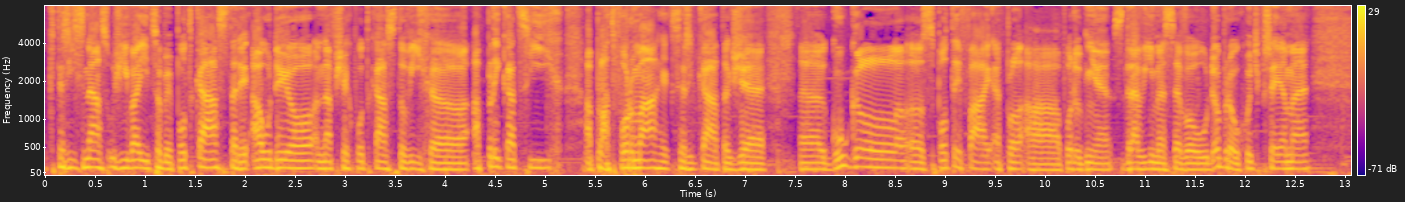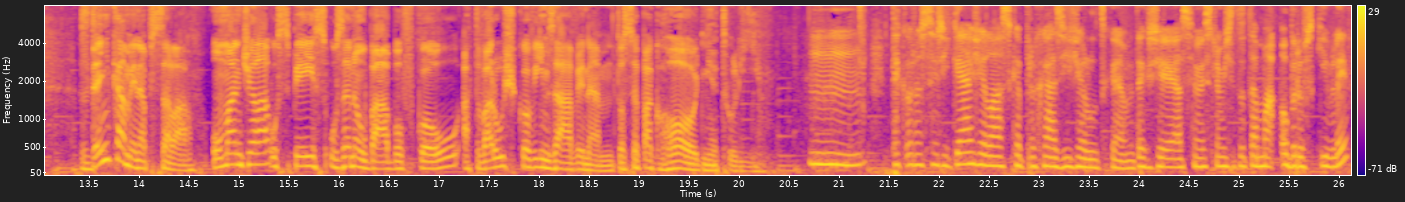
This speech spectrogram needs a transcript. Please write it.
kteří si nás užívají co by podcast, tedy audio na všech podcastových uh, aplikacích a platformách, jak se říká, takže uh, Google, uh, Spotify, Apple a podobně. Zdravíme sebou, dobrou chuť přejeme. Zdeňka mi napsala, u manžela uspějí s uzenou bábovkou a tvarůžkovým závinem. To se pak hodně tulí. Hmm, tak ono se říká, že láska prochází žaludkem, takže já si myslím, že to tam má obrovský vliv,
